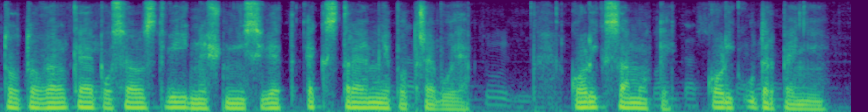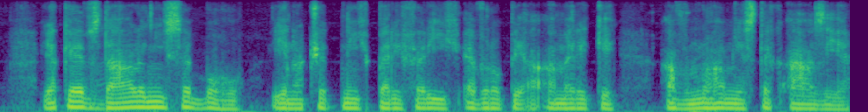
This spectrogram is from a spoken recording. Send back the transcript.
Toto velké poselství dnešní svět extrémně potřebuje. Kolik samoty, kolik utrpení, jaké vzdálení se Bohu je na četných periferiích Evropy a Ameriky a v mnoha městech Ázie.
